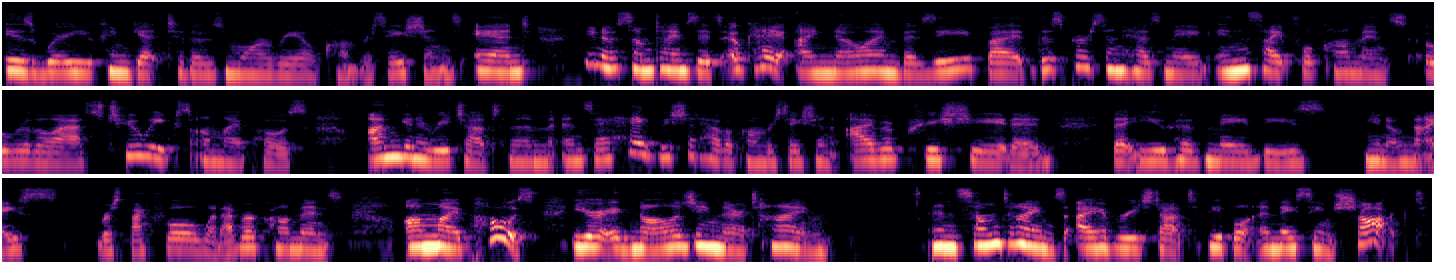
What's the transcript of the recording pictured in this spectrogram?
is where you can get to those more real conversations. And, you know, sometimes it's okay, I know I'm busy, but this person has made insightful comments over the last two weeks on my posts. I'm going to reach out to them and say, hey, we should have a conversation. I've appreciated that you have made these, you know, nice respectful, whatever comments on my posts. You're acknowledging their time. And sometimes I have reached out to people and they seem shocked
